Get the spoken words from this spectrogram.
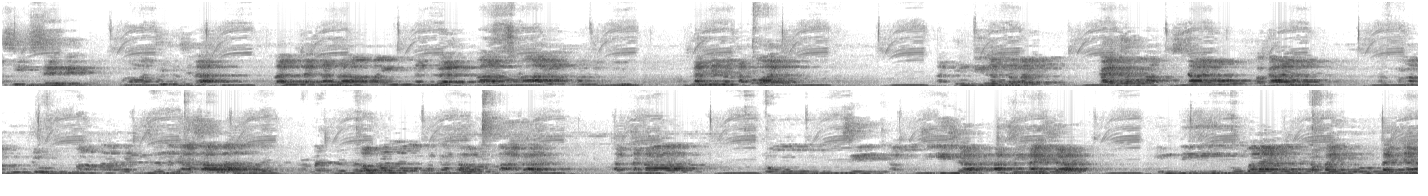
6-7, mga mature na sila. Lalo na nasa mainit na lugar. At maaarap manusunod ang kanilang katawan. At hindi lang naman, kahit sa mga Kristano, Pagano, at mga Hudyo, mga maaga sila nag-aasawa. Normal lang ang pagkakawa ng maaga. At saka, kung si, ang si Isha at si Aisha, hindi, kung wala nang kapahintutan niya,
